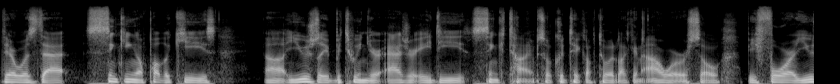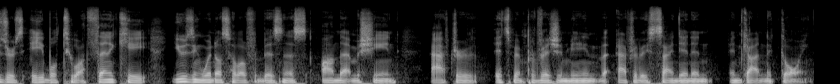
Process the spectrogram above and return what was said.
there was that syncing of public keys uh, usually between your Azure AD sync time. So it could take up to like an hour or so before a user is able to authenticate using Windows Hello for Business on that machine after it's been provisioned, meaning after they signed in and, and gotten it going.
